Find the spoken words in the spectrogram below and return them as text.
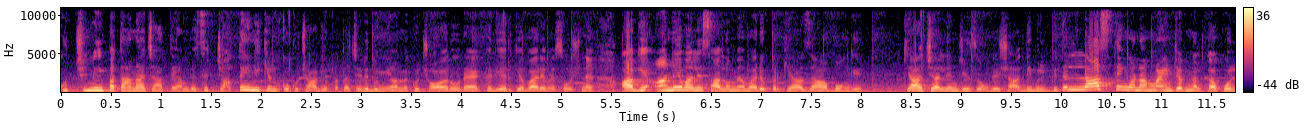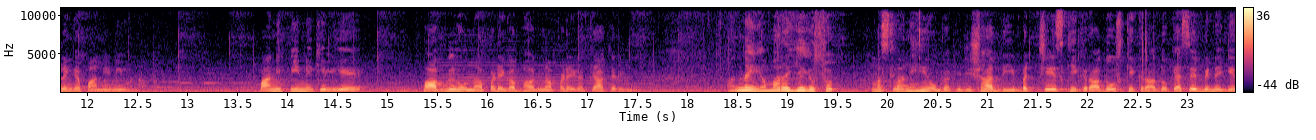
कुछ नहीं बताना चाहते। हम जैसे चाहते ही नहीं कि उनको कुछ आगे पता चले दुनिया में कुछ और हो रहा है करियर के बारे में सोचना है। आगे आने वाले सालों में हमारे ऊपर क्या अजाब होंगे? क्या चैलेंजेस होंगे? Shaadi will be the last thing on our mind जब नलका खोलेंगे पानी नहीं होना। पानी पीने के लिए पागल होना पड़ेगा भागना पड़ेगा क्या करेंगे? नहीं हमारा ये उस मसला नहीं होगा कि जी शादी बच्चे इसकी करा दो उसकी करा दो कैसे बनेगी?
